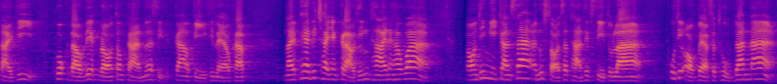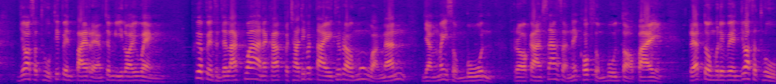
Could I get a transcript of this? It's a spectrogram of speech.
ไตยที่พวกเราเรียกร้องต้องการเมื่อ 49 ปีที่แล้วครับนายแพทย์วิชัยยังกล่าวทิ้งท้ายนะครับว่า ตอนที่มีการสร้างอนุสรณ์สถาน 14 ตุลาผู้ที่ออกแบบสถูปด้านหน้า ยอดสถูปที่เป็นปลายแหลมจะมีรอยแหว่ง เพื่อเป็นสัญลักษณ์ว่านะครับประชาธิปไตยที่เรามุ่งหวังนั้นยังไม่สมบูรณ์ รอการสร้างสรรค์ให้ครบสมบูรณ์ต่อไป และตรงบริเวณยอดสถูป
